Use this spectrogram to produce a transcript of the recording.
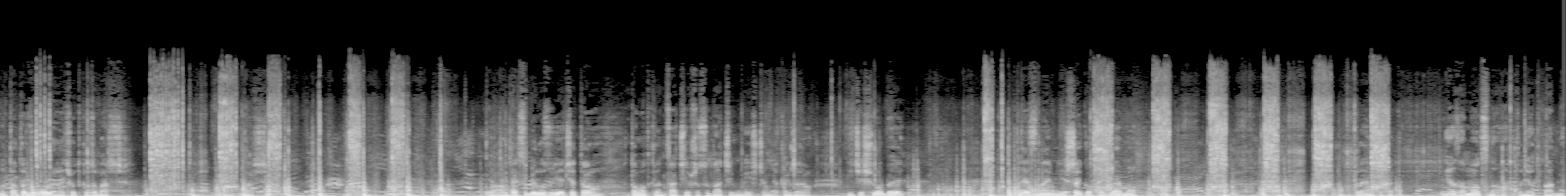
No ta to w ogóle leciutko, zobaczcie. Patrzcie. No i tak sobie luzujecie to, tą odkręcacie, przesuwacie, mówię, ściąga. Także o, widzicie, śruby bez najmniejszego problemu kręcę tak nie za mocno, o, to nie odpadnie.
